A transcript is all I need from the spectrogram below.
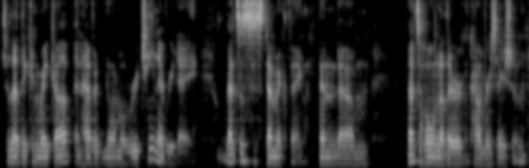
so that they can wake up and have a normal routine every day. That's a systemic thing. And um, that's a whole nother conversation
